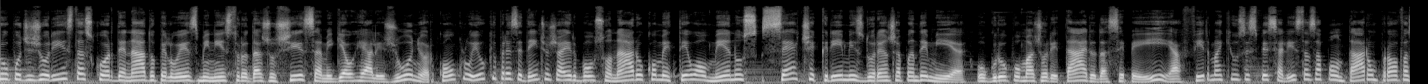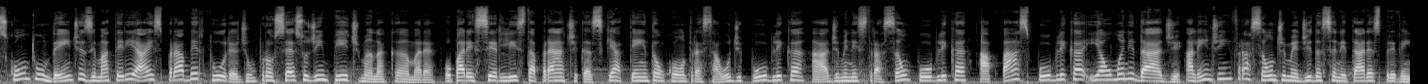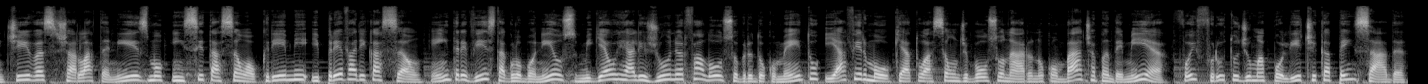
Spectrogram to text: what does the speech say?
Grupo de juristas, coordenado pelo ex-ministro da Justiça, Miguel Reale Júnior, concluiu que o presidente Jair Bolsonaro cometeu ao menos sete crimes durante a pandemia. O grupo majoritário da CPI afirma que os especialistas apontaram provas contundentes e materiais para a abertura de um processo de impeachment na Câmara. O parecer lista práticas que atentam contra a saúde pública, a administração pública, a paz pública e a humanidade, além de infração de medidas sanitárias preventivas, charlatanismo incitação ao crime e prevaricação. Em entrevista à Globo News, Miguel Reale Júnior falou sobre o documento e afirmou que a atuação de Bolsonaro no combate à pandemia foi fruto de uma política pensada.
